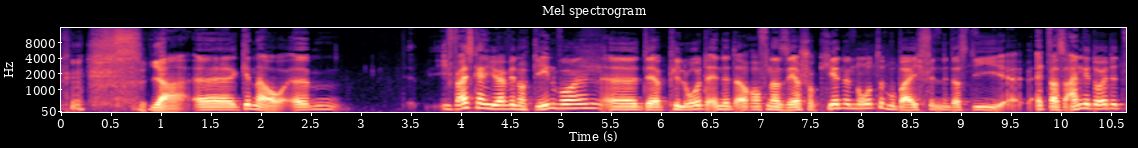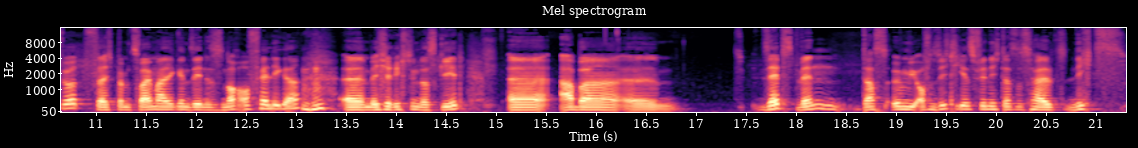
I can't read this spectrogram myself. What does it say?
ja, äh, genau. Ähm, ich weiß gar nicht, wie weit wir noch gehen wollen. Äh, der Pilot endet auch auf einer sehr schockierenden Note, wobei ich finde, dass die etwas angedeutet wird. Vielleicht beim zweimaligen Sehen ist es noch auffälliger, mhm. äh, in welche Richtung das geht. Äh, aber äh, selbst wenn das irgendwie offensichtlich ist, finde ich, dass es halt nichts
